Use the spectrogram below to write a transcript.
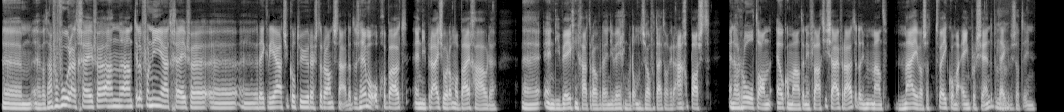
Um, uh, wat aan vervoer uitgeven, aan, aan telefonie uitgeven, recreatie, cultuur, restaurants. Nou, dat is helemaal opgebouwd. En die prijzen worden allemaal bijgehouden. en die weging gaat eroverheen. Die weging wordt om de zoveel tijd alweer aangepast. En dan rolt dan elke maand een inflatiecijfer uit. Dat in maand mei was het 2,1 procent. Dat betekent mm. dus dat in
